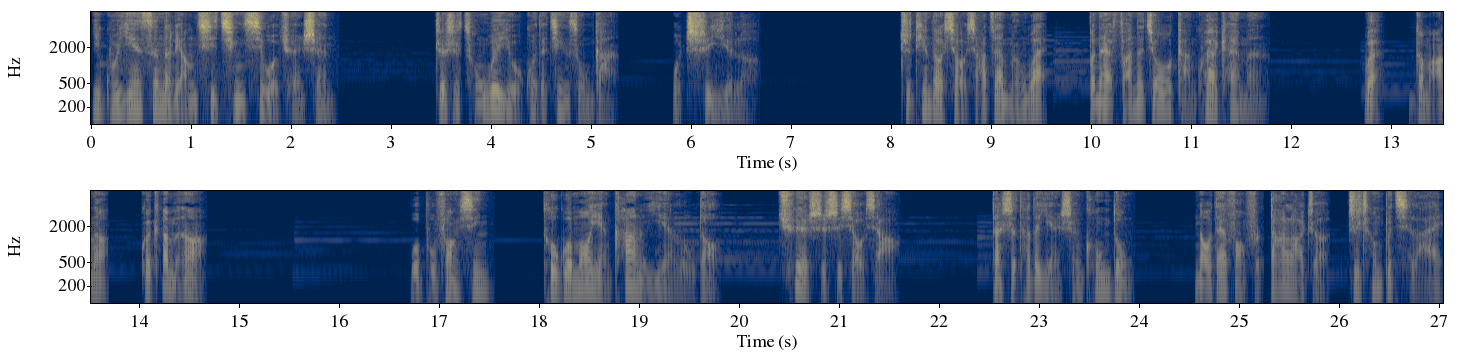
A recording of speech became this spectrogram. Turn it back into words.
一股阴森的凉气侵袭我全身，这是从未有过的惊悚感。我迟疑了，只听到小霞在门外不耐烦地叫我赶快开门。“喂，你干嘛呢？快开门啊！”我不放心，透过猫眼看了一眼楼道，确实是小霞，但是她的眼神空洞，脑袋仿佛耷拉着，支撑不起来。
